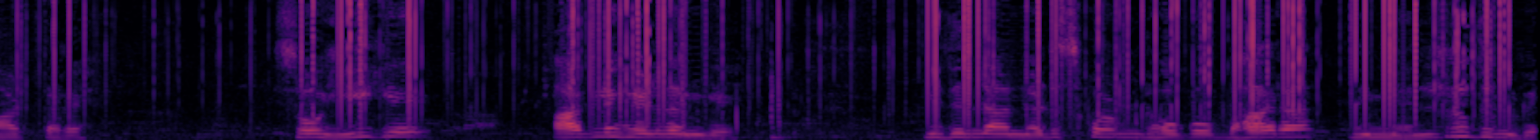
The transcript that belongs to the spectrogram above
ಮಾಡ್ತಾರೆ. ಸೊ ಹೀಗೆ ಆಗಲೇ ಹೇಳ್ದಂಗೆ ಇದನ್ನು ನಡೆಸ್ಕೊಂಡು ಹೋಗೋ ಭಾರ ನಿಮ್ಮೆಲ್ಲರದೂ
